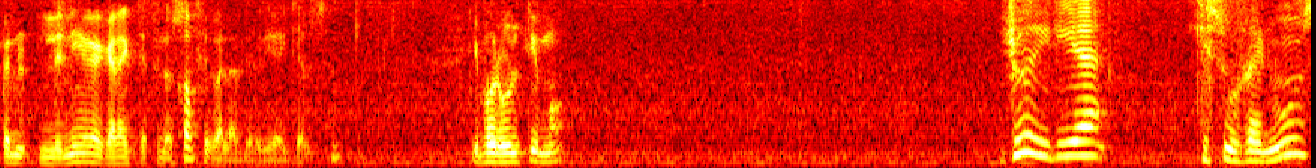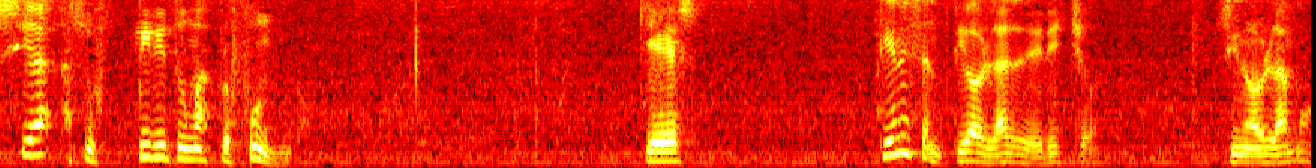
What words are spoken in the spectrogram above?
pero le niega carácter filosófico a la teoría de Kelsen. Y por último, yo diría que su renuncia a su espíritu más profundo, que es, ¿tiene sentido hablar de derecho si no hablamos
